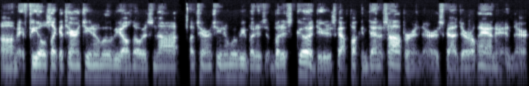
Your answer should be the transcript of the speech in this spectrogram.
Um, it feels like a Tarantino movie, although it's not a Tarantino movie, but it's but it's good, dude. It's got fucking Dennis Hopper in there. It's got Daryl Hannah in there.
